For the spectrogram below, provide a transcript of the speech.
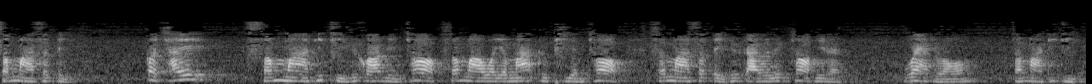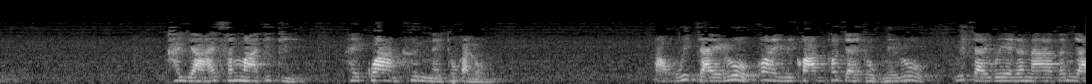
สัมมาสติ ก็ใช้ สัมมาทิฏฐิคือความเห็นชอบสัมมาวายมะคือเพียรชอบสัมมาสติคือการระลึกชอบนี่แหละ แวดล้อมสัมมาทิฏฐิ ขยายสัมมาทิฏฐิให้กว้างขึ้นในทุกอารมณ์เอาวิจัยรูปก็ให้มีความเข้าใจถูกในรูป วิจัยเวทนาสัญญา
